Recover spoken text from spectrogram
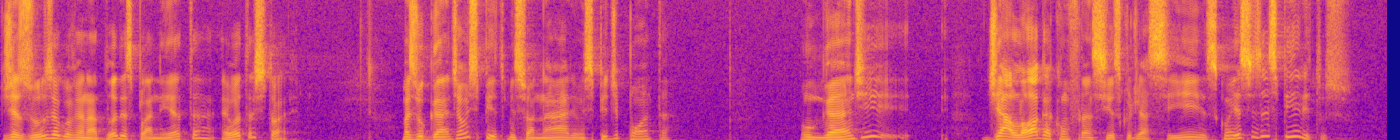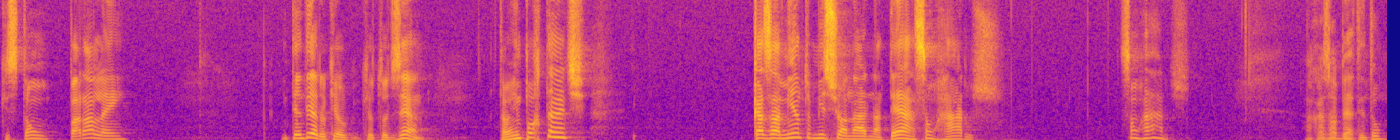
Jesus é o governador desse planeta, é outra história. Mas o Gandhi é um espírito missionário, um espírito de ponta. O Gandhi dialoga com Francisco de Assis, com esses espíritos que estão para além. Entenderam o que eu estou dizendo? Então é importante. Casamento missionário na Terra são raros. São raros. A Casa Aberta, então,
